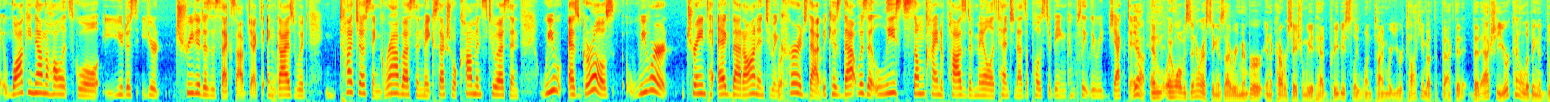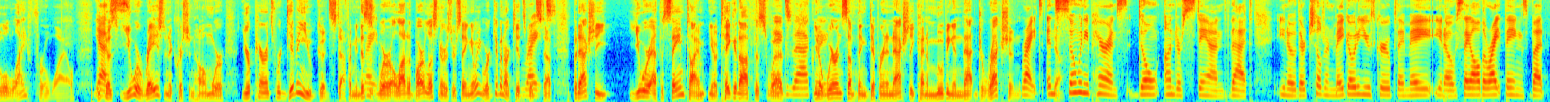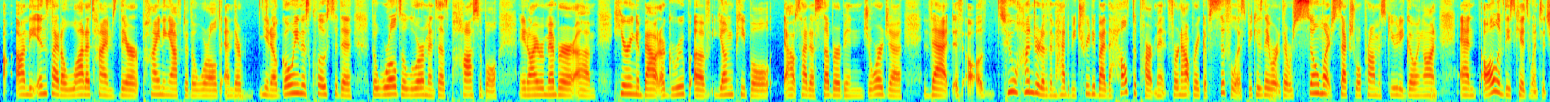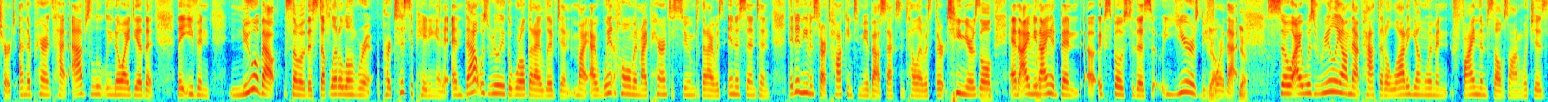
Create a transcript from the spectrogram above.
walking down the hall at school, you just you're treated as a sex object. And guys would touch us and grab us and make sexual comments to us. And we as girls we were trained to egg that on and to encourage that because that was at least some kind of positive male attention as opposed to being completely rejected Yeah, and, and what was interesting is I remember in a conversation we had had previously one time where you were talking about the fact that that actually you were kind of living a dual life for a while because Yes. you were raised in a Christian home where your parents were giving you good stuff. I mean, this is where a lot of our listeners are saying, "Wait, we're giving our kids Right. good stuff," but actually. You were at the same time, you know, taking off the sweats, Exactly. you know, wearing something different, and actually kind of moving in that direction. Right. And Yeah. so many parents don't understand that, you know, their children may go to youth group, they may, you know, say all the right things, but on the inside a lot of times they're pining after the world and they're, you know, going as close to the the world's allurements as possible. You know, I remember um, hearing about a group of young people outside a suburb in Georgia that uh, 200 of them had to be treated by the health department for an outbreak of syphilis because they were there was so much sexual promiscuity going on. And all of these kids went to church and their parents had absolutely no idea that they even knew about some of this stuff let alone were participating in it. And that was really the world that I lived in. My I went home and my parents assumed that I was innocent and they didn't even start talking to me about sex until I was 13 years old. And I mean I had been uh, exposed to this years before that yeah. so I was really on that path that a lot of young women find themselves on, which is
